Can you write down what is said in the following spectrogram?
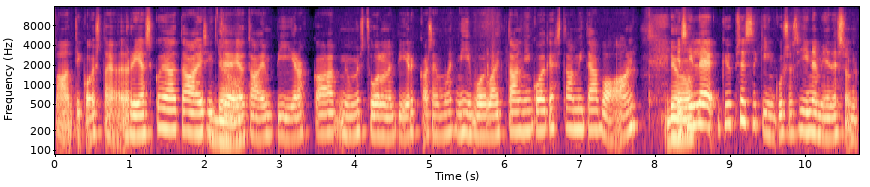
laatikoista rieskoja tai sitten joo. jotain piirakkaa. Minun mielestä suolainen piirakka on semmoinen, että mihin voi laittaa niin oikeastaan mitä vaan. Joo. Ja sille kypsessä kinkussa siinä mielessä on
